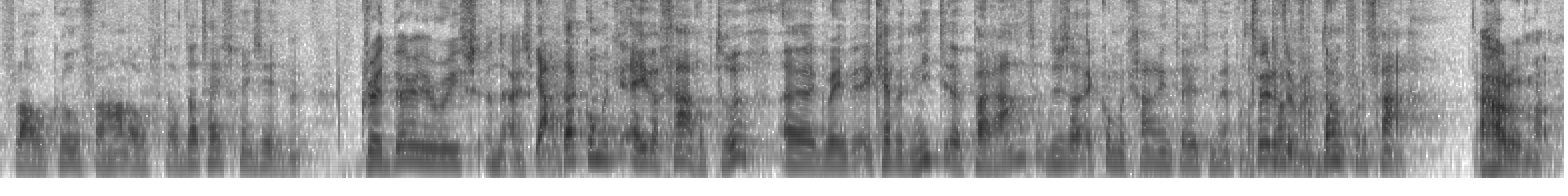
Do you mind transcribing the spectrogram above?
flauwekul verhalen over vertelt, dat heeft geen zin. Great Barrier Reefs en de ijsberg. Ja, daar kom ik even graag op terug. Uh, ik heb het niet uh, paraat, dus daar kom ik graag in tweede termijn. Tweede dank, termijn. Dank voor de vraag. Daar houden we hem aan.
